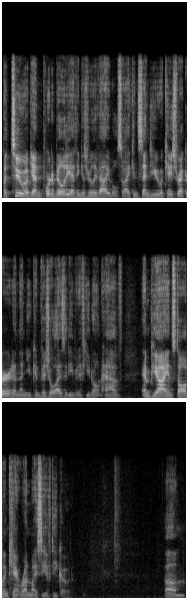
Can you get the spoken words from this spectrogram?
but two, again, portability I think is really valuable. So I can send you a case record, and then you can visualize it even if you don't have MPI installed and can't run my CFD code. Um,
